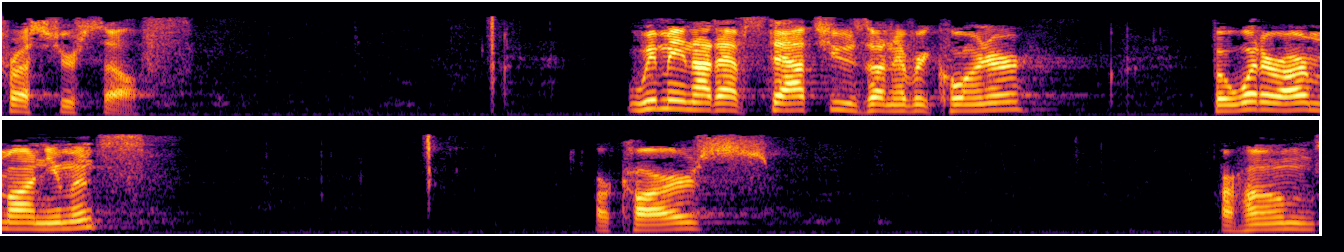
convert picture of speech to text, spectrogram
trust yourself. We may not have statues on every corner, but what are our monuments? Our cars, our homes,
